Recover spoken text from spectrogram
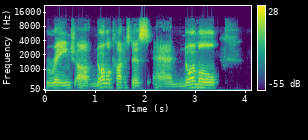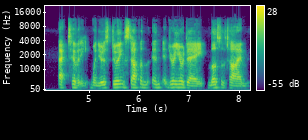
range of normal consciousness and normal activity. When you're just doing stuff in, in, during your day, most of the time,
